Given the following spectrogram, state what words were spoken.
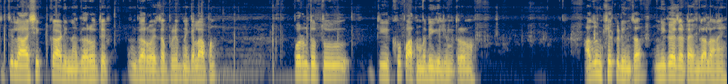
तर तिला अशी काडीनं गरवते गरवायचा प्रयत्न केला आपण. परंतु तू ती खूप आतमध्ये गेली मित्रांनो. अजून खेकडींचा निघायचा टाईम झाला नाही.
